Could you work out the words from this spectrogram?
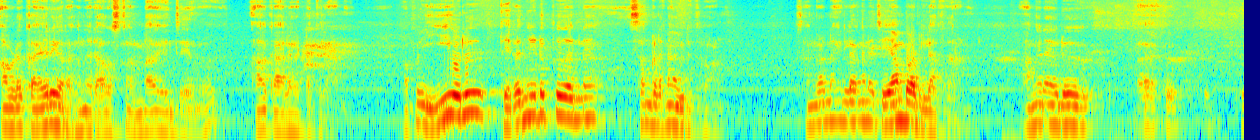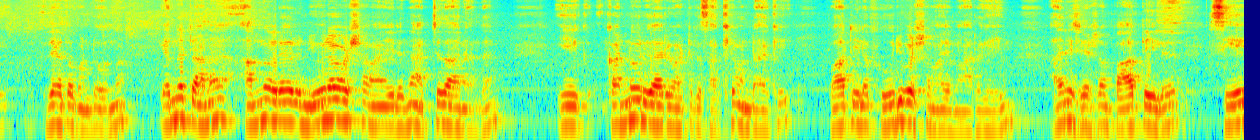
അവിടെ കയറി ഇറങ്ങുന്ന ഒരവസ്ഥ ഉണ്ടാകുകയും ചെയ്യുന്നത് ആ കാലഘട്ടത്തിലാണ്. അപ്പോൾ ഈ ഒരു തിരഞ്ഞെടുപ്പ് തന്നെ സംഘടനാ വിരുദ്ധമാണ്. സംഘടനയിൽ അങ്ങനെ ചെയ്യാൻ പാടില്ലാത്തതാണ്. അങ്ങനെ ഒരു ഇദ്ദേഹത്തെ കൊണ്ടുവന്ന്. എന്നിട്ടാണ് അന്ന് വരെ ഒരു ന്യൂനപക്ഷമായിരുന്ന അച്യുതാനന്ദൻ ഈ കണ്ണൂരുകാരുമായിട്ടൊരു സഖ്യമുണ്ടാക്കി പാർട്ടിയിലെ ഭൂരിപക്ഷമായി മാറുകയും അതിനുശേഷം പാർട്ടിയിൽ സി ഐ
